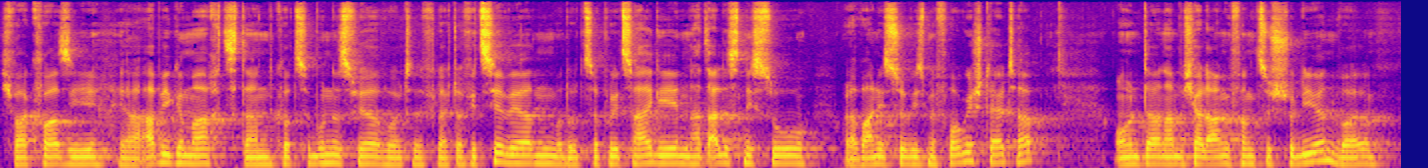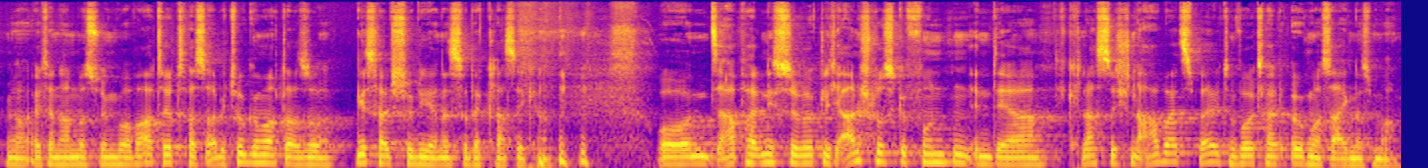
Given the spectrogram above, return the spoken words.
Ich war quasi ja, Abi gemacht, dann kurz zur Bundeswehr, wollte vielleicht Offizier werden oder zur Polizei gehen, hat alles nicht so oder war nicht so, wie ich es mir vorgestellt habe. Und dann habe ich halt angefangen zu studieren, weil ja, Eltern haben das irgendwo erwartet, hast Abitur gemacht, also gehst halt studieren, ist so der Klassiker. und habe halt nicht so wirklich Anschluss gefunden in der klassischen Arbeitswelt und wollte halt irgendwas eigenes machen.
